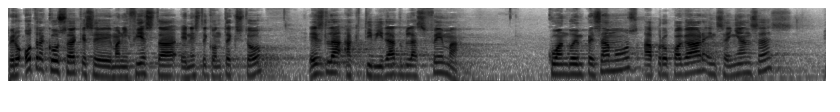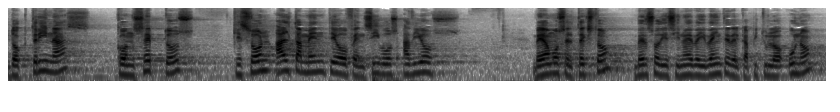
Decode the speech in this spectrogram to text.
Pero otra cosa que se manifiesta en este contexto es la actividad blasfema. Cuando empezamos a propagar enseñanzas, doctrinas, conceptos que son altamente ofensivos a Dios. Veamos el texto, verso 19 y 20 del capítulo 1.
